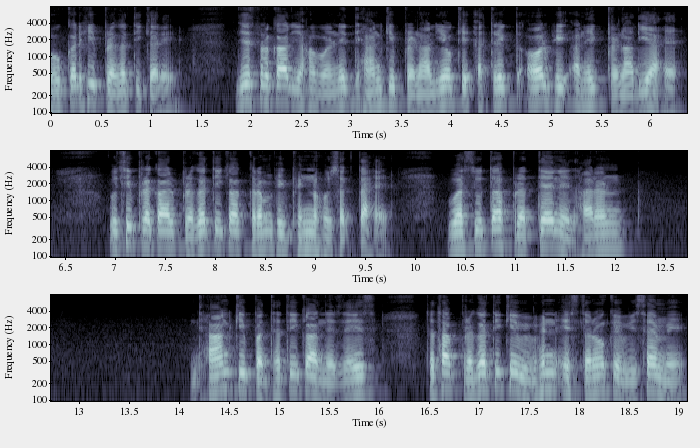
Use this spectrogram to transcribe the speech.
होकर ही प्रगति करे। जिस प्रकार यहाँ वर्णित ध्यान की प्रणालियों के अतिरिक्त और भी अनेक प्रणालियाँ हैं, उसी प्रकार प्रगति का क्रम भी भिन्न हो सकता है। वस्तुतः प्रत्यय निर्धारण, ध्यान की पद्धति का निर्देश तथा प्रगति के विभिन्न स्तरों के विषय में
